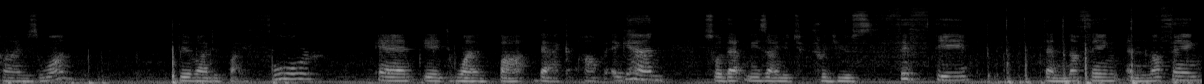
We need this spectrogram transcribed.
times 1 divided by 4 and it went back up again. So that means I need to produce 50 then nothing and nothing.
